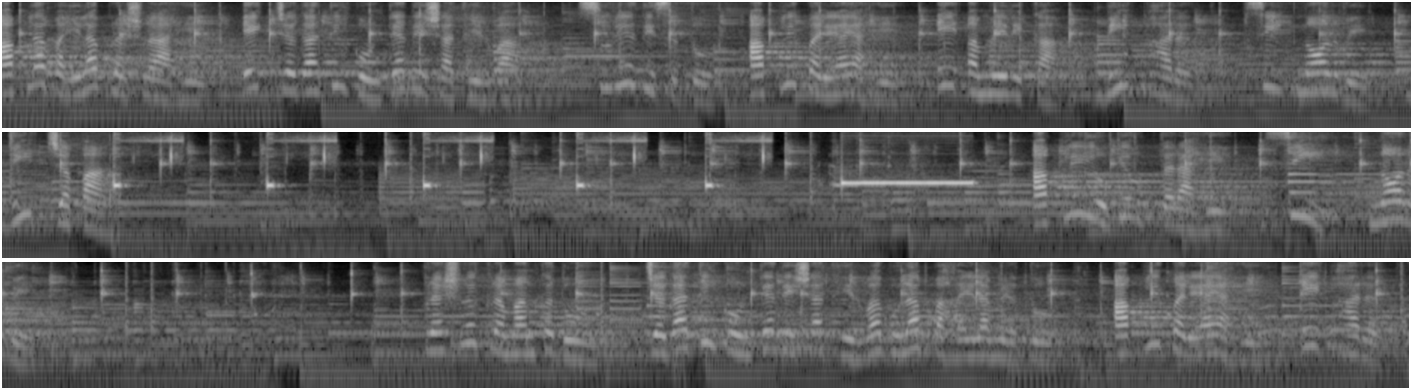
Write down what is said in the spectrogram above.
आपला पहिला प्रश्न आहे एक जगातील कोणत्या देशात हिरवा सूर्य दिसतो आपले पर्याय आहे A America B Bharat C Norway D Japan. आपले योग्य उत्तर आहे सी नॉर्वे. प्रश्न क्रमांक दोन जगातील कोणत्या देशात हिरवा गुलाब पाहायला मिळतो? आपले पर्याय आहे A Bharat.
